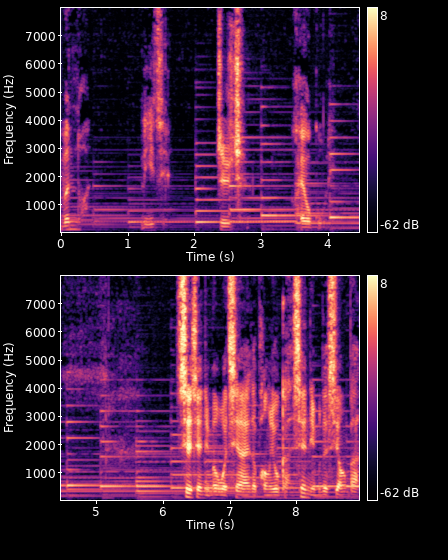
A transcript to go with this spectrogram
温暖、理解。支持，还有鼓励，谢谢你们，我亲爱的朋友，感谢你们的相伴，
